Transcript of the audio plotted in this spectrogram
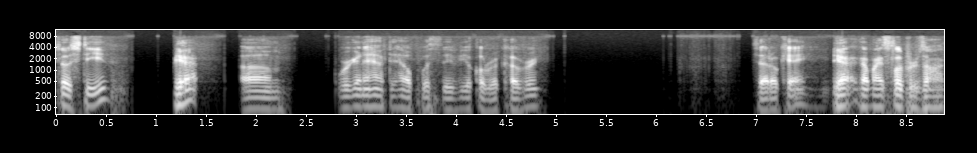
So Steve, Yeah. um, we're going to have to help with the vehicle recovery. Is that okay? Yeah, I got my slippers on.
